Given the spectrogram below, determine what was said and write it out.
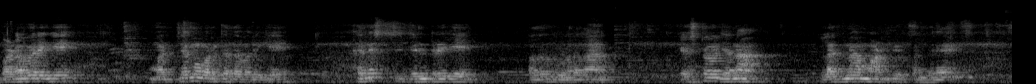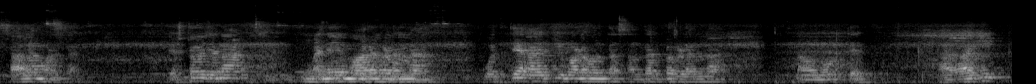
ಬಡವರಿಗೆ, ಮಧ್ಯಮ ವರ್ಗದವರಿಗೆ, ಕನಿಷ್ಠ ಜನರಿಗೆ ಅದೊಂದು ವರದಾನ. ಎಷ್ಟೋ ಜನ ಲಗ್ನ ಮಾಡಬೇಕಂದ್ರೆ ಸಾಲ ಮಾಡ್ತಾರೆ. ಎಷ್ಟೋ ಜನ ಮನೆ ಮಾರಗಳನ್ನು ಒತ್ತೆ ಹಾಕಿ ಮಾಡುವಂಥ ಸಂದರ್ಭಗಳನ್ನು ನಾವು ನೋಡ್ತೇವೆ. ಹಾಗಾಗಿ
